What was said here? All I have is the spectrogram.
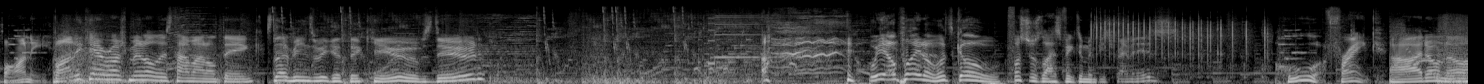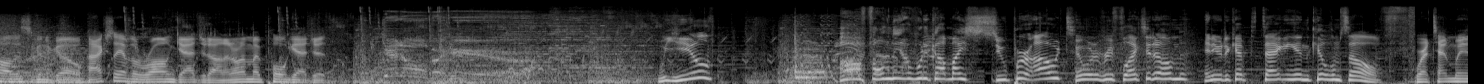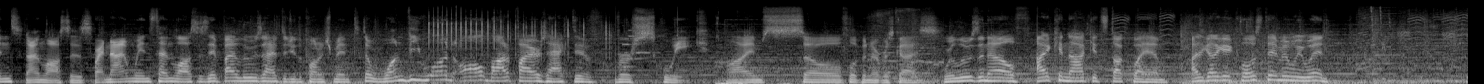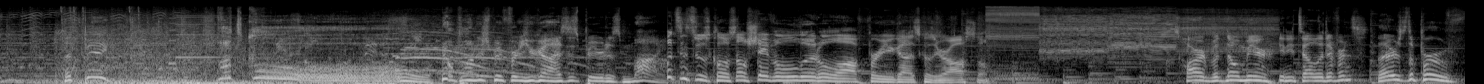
Bonnie. Bonnie can't rush middle this time, I don't think. So that means we get the cubes, dude. we outplayed him. Let's go. Buster's last victim in Beast Famine is... Ooh, Frank. Uh, I don't know how this is going to go. I actually have the wrong gadget on. I don't have my pull gadget. Get over here! We healed? Oh, if only I would have got my super out. It would have reflected him and he would have kept attacking and killed himself. We're at 10 wins, 9 losses. We're at 9 wins, 10 losses. If I lose, I have to do the punishment. It's a 1v1, all modifiers active versus Squeak. I'm so flipping nervous, guys. We're losing health. I cannot get stuck by him. I just gotta get close to him and we win. That's big. Let's go. No punishment for you guys. This beard is mine. But since it was close, I'll shave a little off for you guys because you're awesome. It's hard with no mirror. Can you tell the difference? There's the proof.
